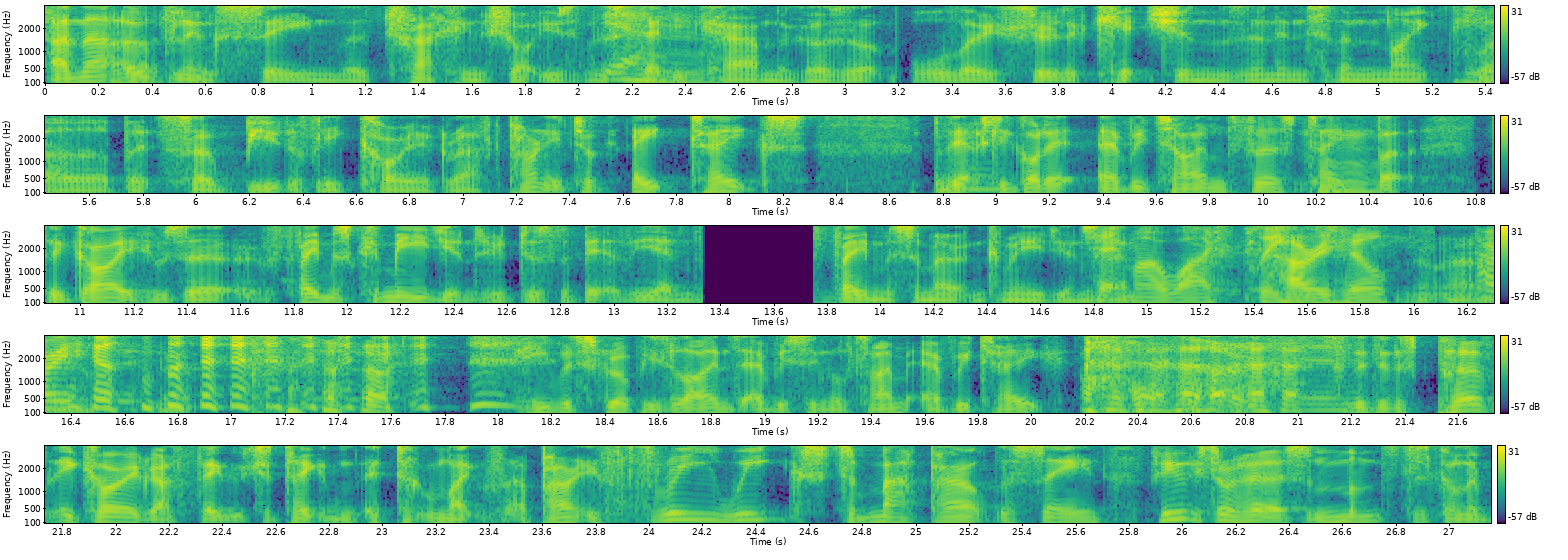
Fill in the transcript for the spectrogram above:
And that opening scene, the tracking shot using the Yeah. steady cam that goes up all the way through the kitchens and into the nightclub, it's so beautifully choreographed. Apparently, it took eight takes, but they actually got it every time, the first take. But the guy who's a famous comedian who does the bit at the end, famous American comedian, Take um, my wife, please. Harry Hill. Harry Hill. he would screw up his lines every single time, every take. So they did this perfectly choreographed thing, which had taken it took them like apparently three weeks to map out the scene, three weeks to rehearse, and months to kind of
